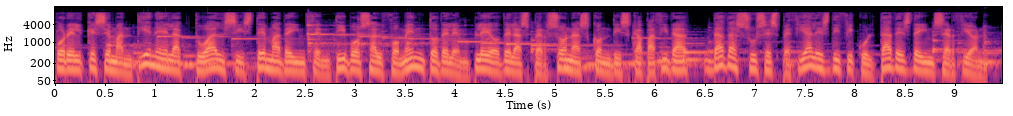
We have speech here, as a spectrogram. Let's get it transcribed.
por el que se mantiene el actual sistema de incentivos al fomento del empleo de las personas con discapacidad, dadas sus especiales dificultades de inserción.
